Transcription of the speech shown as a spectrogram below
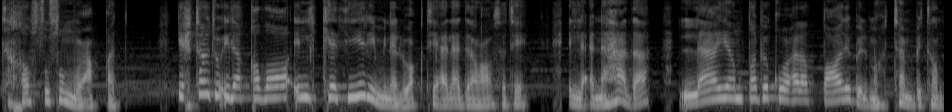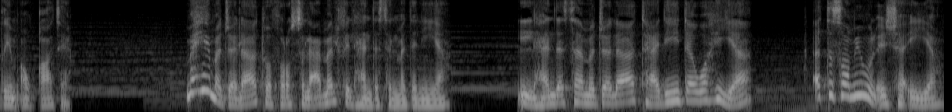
تخصص معقد يحتاج إلى قضاء الكثير من الوقت على دراسته إلا أن هذا لا ينطبق على الطالب المهتم بتنظيم أوقاته ما هي مجالات وفرص العمل في الهندسة المدنية؟ للهندسة مجالات عديدة وهي التصاميم الإنشائية،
